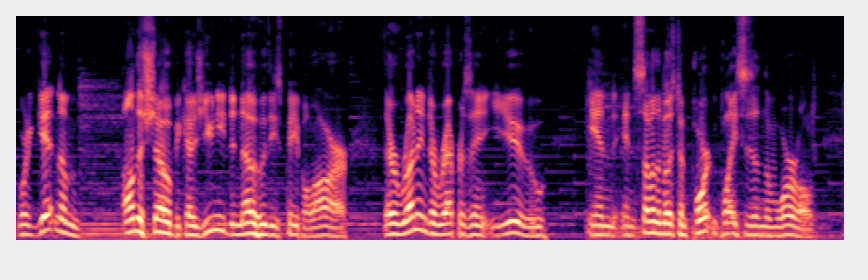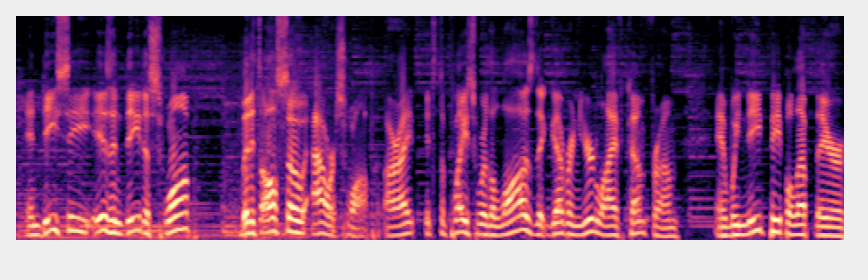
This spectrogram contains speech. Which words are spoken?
we're getting them on the show because you need to know who these people are they're running to represent you in, in some of the most important places in the world. And D.C. is indeed a swamp, but it's also our swamp, all right? It's the place where the laws that govern your life come from, and we need people up there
